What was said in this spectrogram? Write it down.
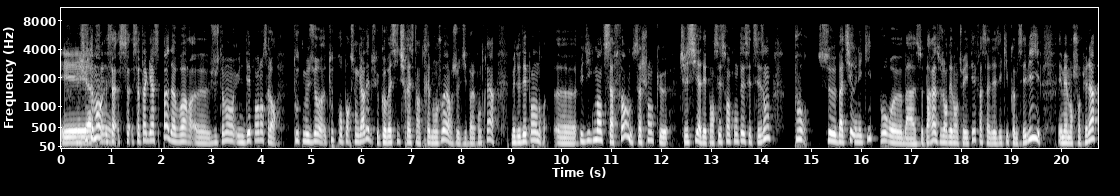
Et, justement, ça, ça, t'agace pas d'avoir euh, justement une dépendance? Alors, toute mesure, toute proportion gardée, parce que Kovacic reste un très bon joueur, je dis pas le contraire, mais de dépendre euh, uniquement de sa forme, sachant que Chelsea a dépensé sans compter cette saison pour se bâtir une équipe pour euh, bah, se parer à ce genre d'éventualité face à des équipes comme Séville et même en championnat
